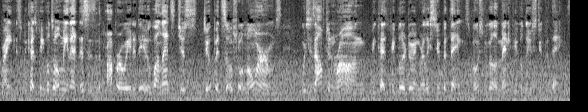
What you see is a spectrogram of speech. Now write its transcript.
Right? It's because people told me that this is the proper way to do. Well, that's just stupid social norms, which is often wrong because people are doing really stupid things. Most people, many people do stupid things.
